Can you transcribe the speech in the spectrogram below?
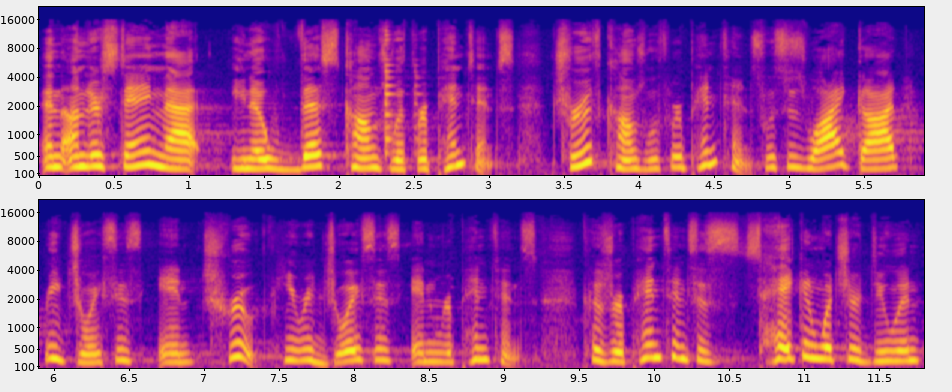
And understanding that, you know, this comes with repentance. Truth comes with repentance, which is why God rejoices in truth. He rejoices in repentance. Because repentance is taking what you're doing,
